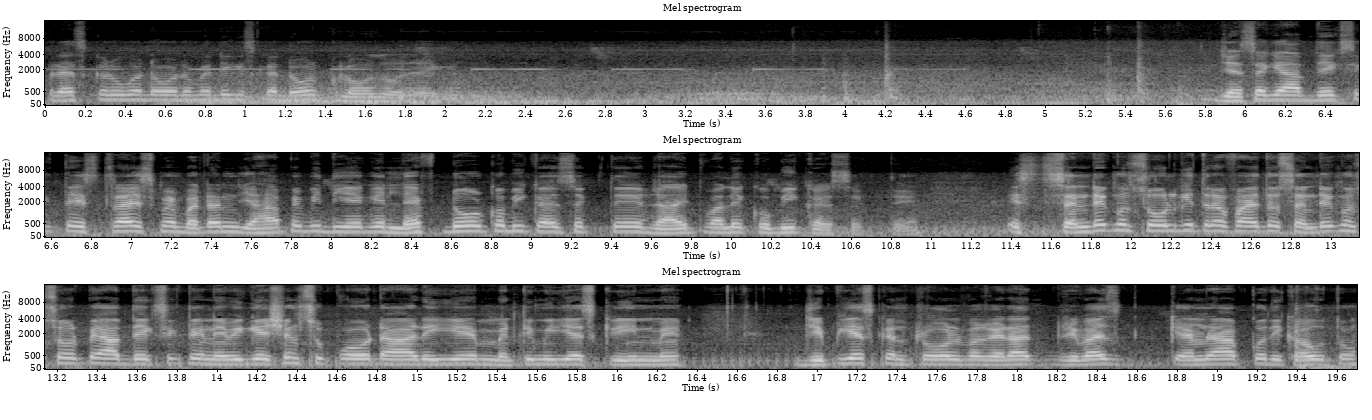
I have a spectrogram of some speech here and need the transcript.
प्रेस करूँगा तो ऑटोमेटिक इसका डोर क्लोज़ हो जाएगा। जैसा कि आप देख सकते हैं, इस तरह इसमें बटन यहाँ पे भी दिए गए, लेफ़्ट डोर को भी कर सकते हैं, राइट वाले को भी कर सकते हैं। इस संडे कंसोल की तरफ़ आए तो संडे कंसोल पे आप देख सकते हैं नेविगेशन सपोर्ट आ रही है मल्टीमीडिया स्क्रीन में। जीपीएस कंट्रोल वगैरह रिवर्स कैमरा आपको दिखाऊँ तो।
